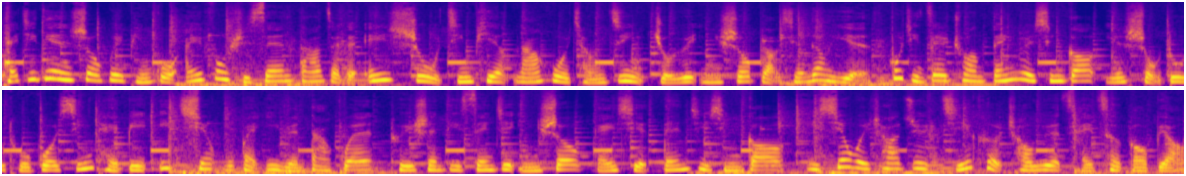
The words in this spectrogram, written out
台积电受惠苹果 iPhone 十三搭载的 A 十五晶片拉货强劲，九月营收表现亮眼，不仅再创单月新高，也首度突破新台币一千五百亿元大关，推升第三季营收改写单季新高，以些微差距即可超越财测高标。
